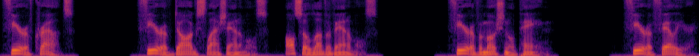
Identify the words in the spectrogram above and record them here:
Fear of crowds. Fear of dogs slash animals, also love of animals. Fear of emotional pain. Fear of failure.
